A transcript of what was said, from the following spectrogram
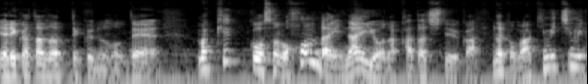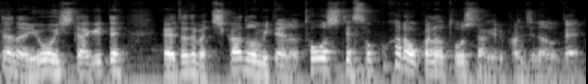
やり方になってくるので、まあ、結構その本来ないような形というかなんか脇道みたいなの用意してあげて、えー、例えば地下道みたいなのを通してそこからお金を通してあげる感じなので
